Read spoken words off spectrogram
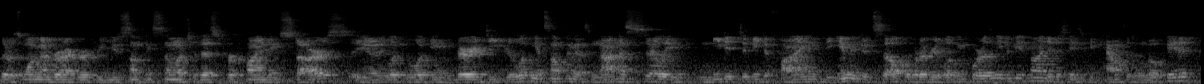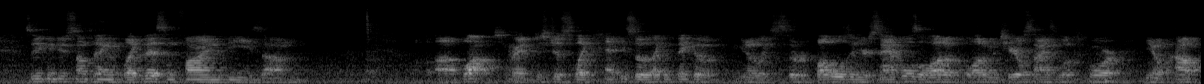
there was one member in our group who used something similar to this for finding stars. You know, you look looking very deep. You're looking at something that's not necessarily needed to be defined. The image itself or whatever you're looking for doesn't need to be defined. It just needs to be counted and located. So you can do something like this and find these um, uh, blobs, right? Just just like so I can think of you know like sort of bubbles in your samples. A lot of a lot of material science looks for you know how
